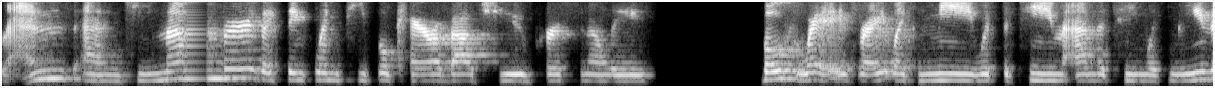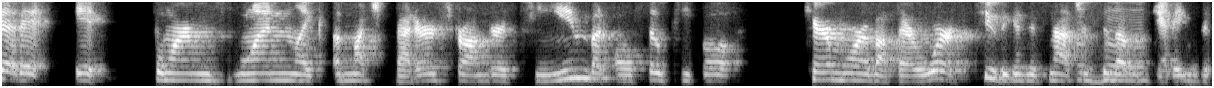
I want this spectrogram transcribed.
friends and team members. I think when people care about you personally, both ways, right? Like me with the team and the team with me, that it it forms one like a much better, stronger team, but also people care more about their work too, because it's not just mm-hmm. about getting the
